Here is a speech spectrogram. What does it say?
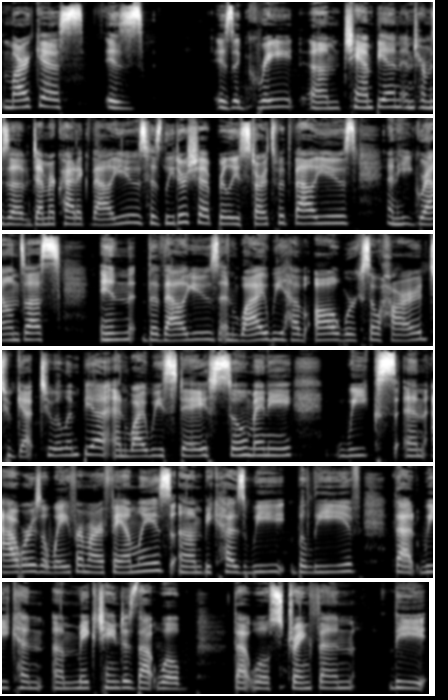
Marcus is is a great um, champion in terms of democratic values. His leadership really starts with values, and he grounds us in the values and why we have all worked so hard to get to Olympia and why we stay so many weeks and hours away from our families um, because we believe that we can um, make changes that will that will strengthen the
